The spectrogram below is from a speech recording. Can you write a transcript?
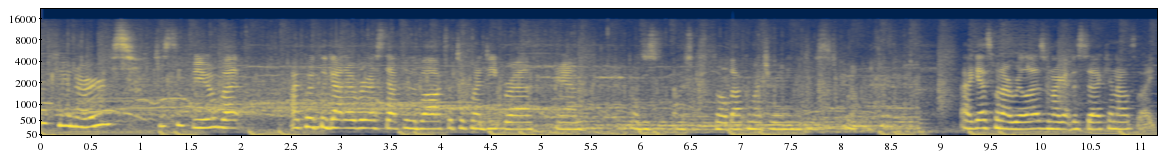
A few nerves, just a few, but I quickly got over it. I stepped in the box, I took my deep breath, and I just I just fell back on my training and just went. I guess when I realized when I got to second, I was like,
